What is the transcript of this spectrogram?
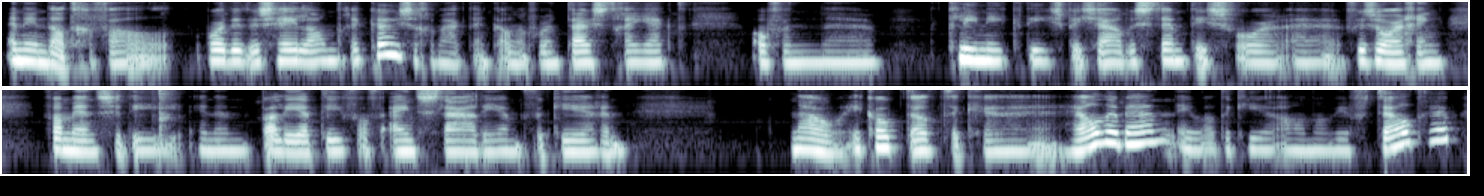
En in dat geval worden dus hele andere keuzes gemaakt en kan er voor een thuistraject of een uh, kliniek die speciaal bestemd is voor uh, verzorging van mensen die in een palliatief of eindstadium verkeren. Nou, ik hoop dat ik uh, helder ben in wat ik hier allemaal weer verteld heb.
